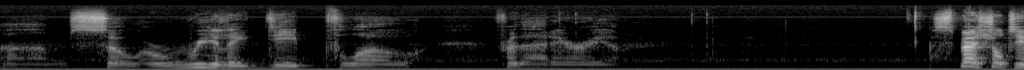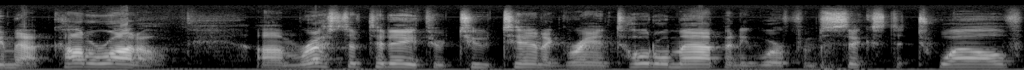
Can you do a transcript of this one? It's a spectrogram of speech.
Um, so a really deep flow for that area. Specialty map, Colorado. Um, rest of today through 210, a grand total map, anywhere from 6 to 12.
